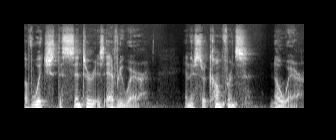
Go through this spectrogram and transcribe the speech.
of which the center is everywhere and the circumference nowhere.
